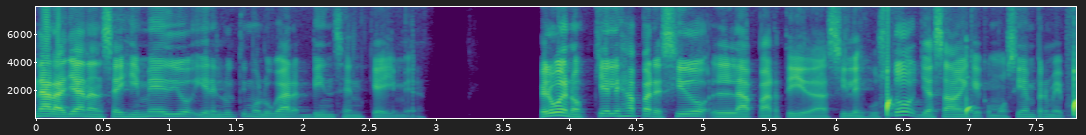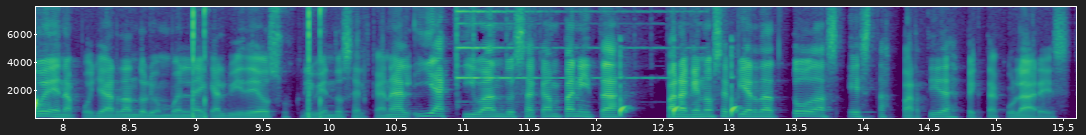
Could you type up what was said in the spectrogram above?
Narayanan 6 y medio y en el último lugar Vincent Keimer. Pero bueno, ¿qué les ha parecido la partida? Si les gustó, ya saben que como siempre me pueden apoyar dándole un buen like al video, suscribiéndose al canal y activando esa campanita para que no se pierda todas estas partidas espectaculares.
